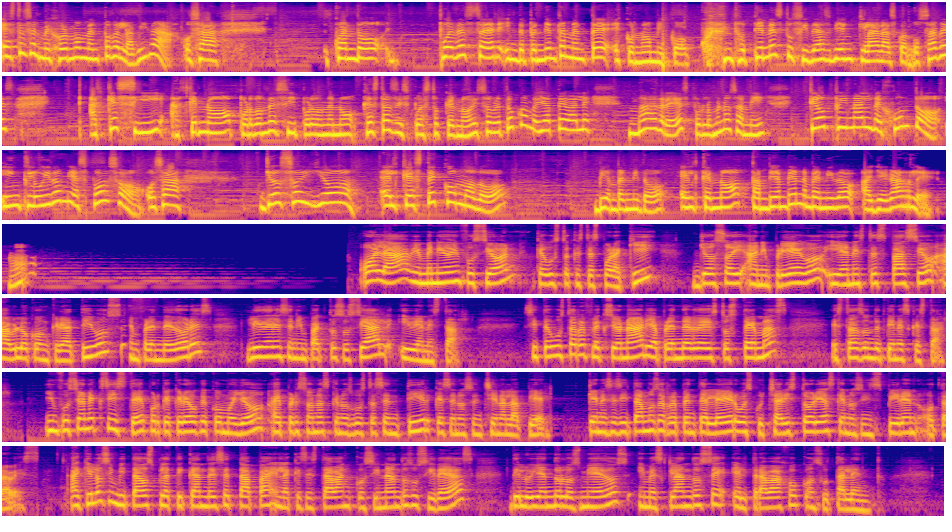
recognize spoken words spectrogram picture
este es el mejor momento de la vida. O sea, cuando puedes ser independientemente económico, cuando tienes tus ideas bien claras, cuando sabes a qué sí, a qué no, por dónde sí, por dónde no, qué estás dispuesto, qué no, y sobre todo cuando ya te vale madres, por lo menos a mí, ¿qué opina el de junto? Incluido mi esposo. O sea, yo soy yo, el que esté cómodo, bienvenido, el que no, también bienvenido a llegarle, ¿no? Hola, bienvenido a Infusión, qué gusto que estés por aquí. Yo soy Ani Priego y en este espacio hablo con creativos, emprendedores, líderes en impacto social y bienestar. Si te gusta reflexionar y aprender de estos temas, estás donde tienes que estar. Infusión existe porque creo que como yo hay personas que nos gusta sentir que se nos enchina la piel, que necesitamos de repente leer o escuchar historias que nos inspiren otra vez. Aquí los invitados platican de esa etapa en la que se estaban cocinando sus ideas, diluyendo los miedos y mezclándose el trabajo con su talento.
